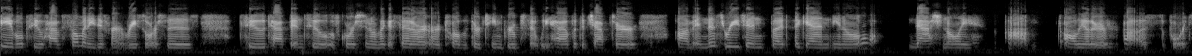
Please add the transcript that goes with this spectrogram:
be able to have so many different resources to tap into. Of course, you know, like I said, our, our 12 to 13 groups that we have with the chapter um, in this region, but again, you know, nationally, um, all the other uh, supports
